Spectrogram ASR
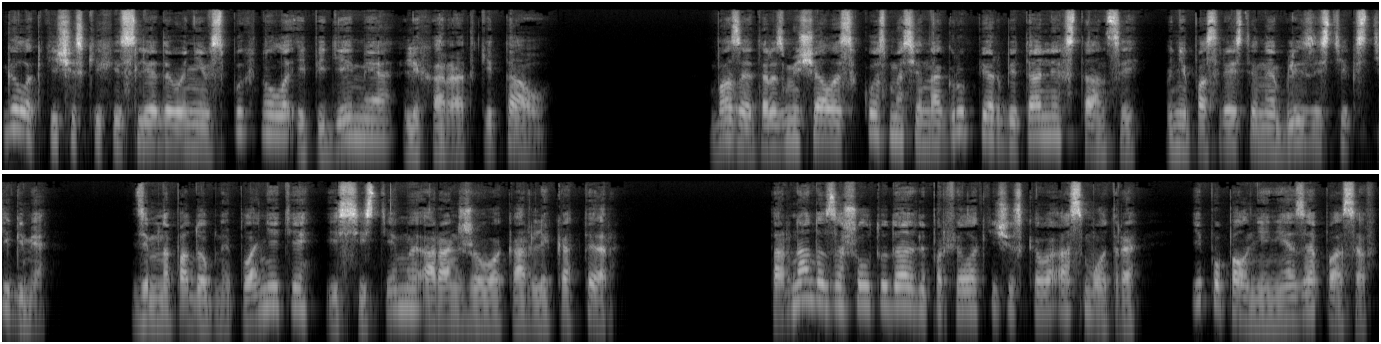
галактических исследований, вспыхнула эпидемия лихорадки Тау. База эта размещалась в космосе на группе орбитальных станций в непосредственной близости к Стигме – земноподобной планете из системы оранжевого карлика Тер. Торнадо зашел туда для профилактического осмотра и пополнения запасов.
